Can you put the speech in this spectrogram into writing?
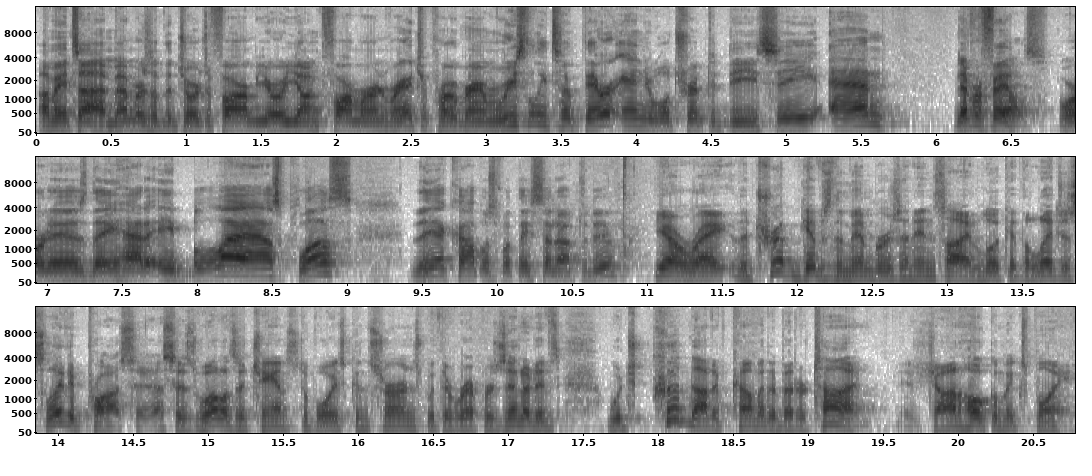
Uh, meantime, members of the Georgia Farm Bureau Young Farmer and Rancher program recently took their annual trip to D.C. and Never fails. Word is they had a blast. Plus, they accomplished what they set out to do. Yeah, Ray, the trip gives the members an inside look at the legislative process as well as a chance to voice concerns with their representatives, which could not have come at a better time, as John Holcomb explains.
